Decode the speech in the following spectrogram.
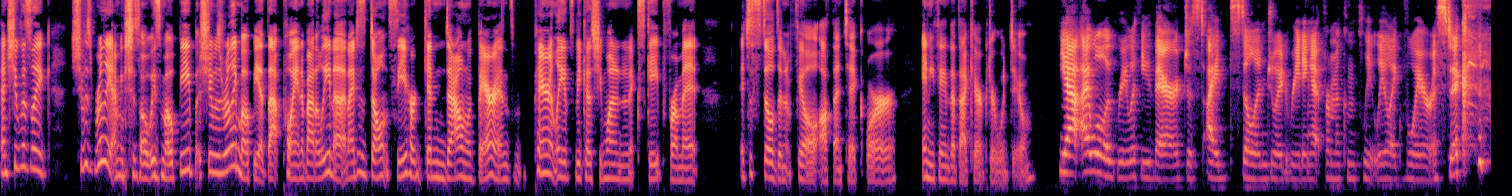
And she was like, she was really, I mean, she's always mopey, but she was really mopey at that point about Alina. And I just don't see her getting down with Barrons. Apparently, it's because she wanted an escape from it. It just still didn't feel authentic or anything that that character would do. Yeah, I will agree with you there. Just I still enjoyed reading it from a completely like voyeuristic.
